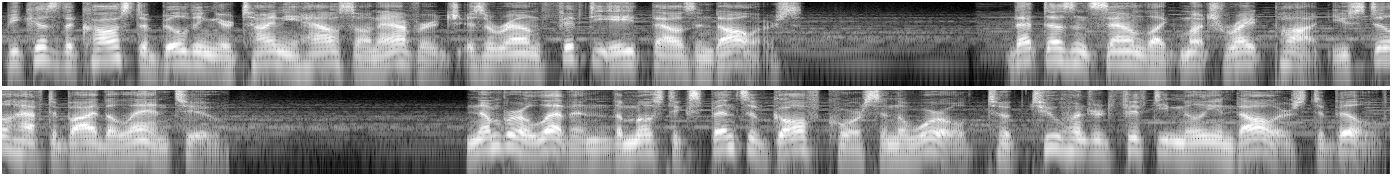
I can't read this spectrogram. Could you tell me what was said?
Because the cost of building your tiny house on average is around $58,000. That doesn't sound like much right pot, you still have to buy the land too. Number 11, the most expensive golf course in the world took $250 million to build.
